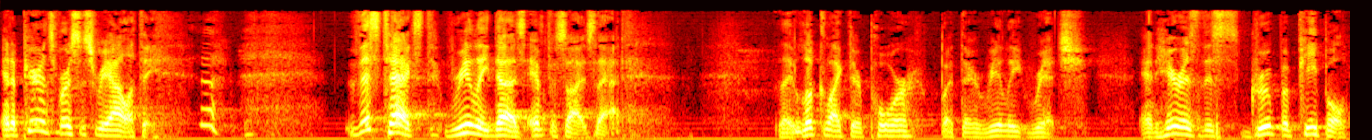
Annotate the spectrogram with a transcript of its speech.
And appearance versus reality. This text really does emphasize that. They look like they're poor, but they're really rich. And here is this group of people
